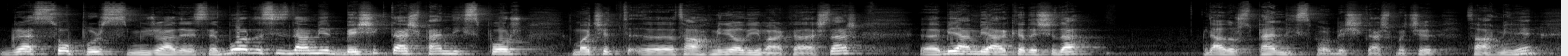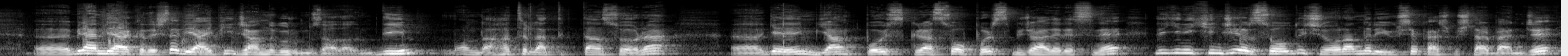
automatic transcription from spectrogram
Grasshoppers mücadelesine. Bu arada sizden bir Beşiktaş Pendik Spor maçı e, tahmini alayım arkadaşlar. E, bilen bir arkadaşı da daha doğrusu Pendik Spor Beşiktaş maçı tahmini. E, bilen bir arkadaşı da VIP canlı grubumuza alalım diyeyim. Onu da hatırlattıktan sonra e, gelelim Young Boys Grasshoppers mücadelesine. Ligin ikinci yarısı olduğu için oranları yüksek açmışlar bence.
